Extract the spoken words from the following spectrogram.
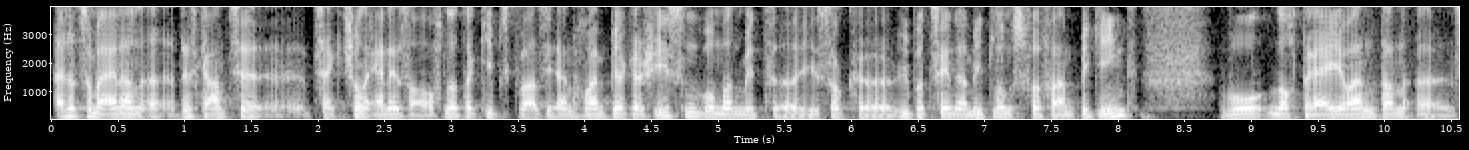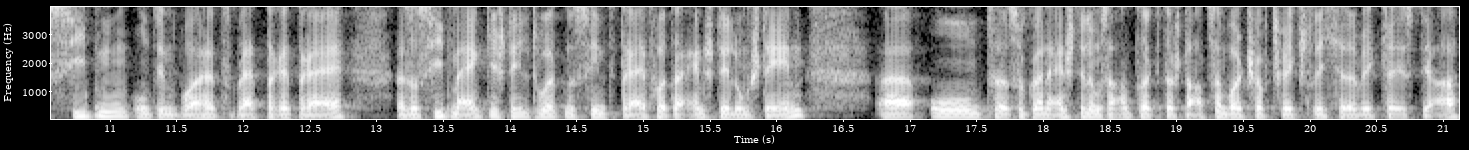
Also zum einen, äh, das Ganze äh, zeigt schon eines auf. Ne? Da gibt es quasi ein Hornberger Schießen, wo man mit, ich sag, über zehn Ermittlungsverfahren beginnt wo nach drei Jahren dann äh, sieben und in Wahrheit weitere drei, also sieben eingestellt worden sind, drei vor der Einstellung stehen. Äh, und äh, sogar ein Einstellungsantrag der Staatsanwaltschaft Schrägstrich äh, WKSDA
